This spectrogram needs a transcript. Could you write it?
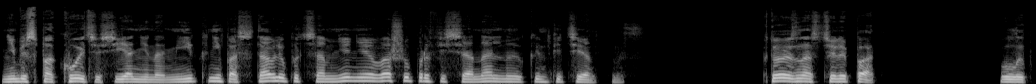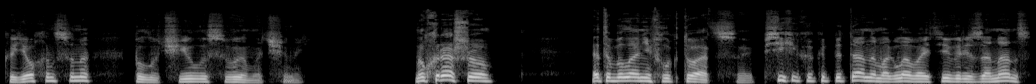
Не беспокойтесь, я ни на миг не поставлю под сомнение вашу профессиональную компетентность. Кто из нас телепат? Улыбка Йоханссона получилась вымоченной. Ну, хорошо. Это была не флуктуация. Психика капитана могла войти в резонанс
